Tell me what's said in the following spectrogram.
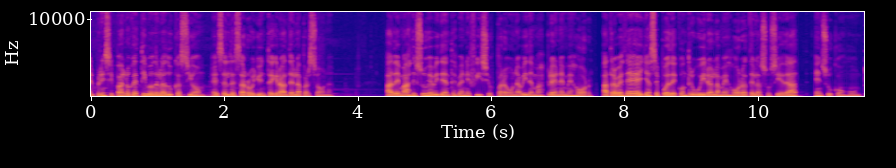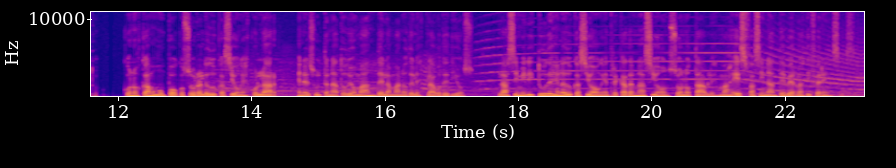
El principal objetivo de la educación es el desarrollo integral de la persona. Además de sus evidentes beneficios para una vida más plena y mejor, a través de ella se puede contribuir a la mejora de la sociedad en su conjunto. Conozcamos un poco sobre la educación escolar en el Sultanato de Omán de la mano del esclavo de Dios. Las similitudes en la educación entre cada nación son notables, mas es fascinante ver las diferencias.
